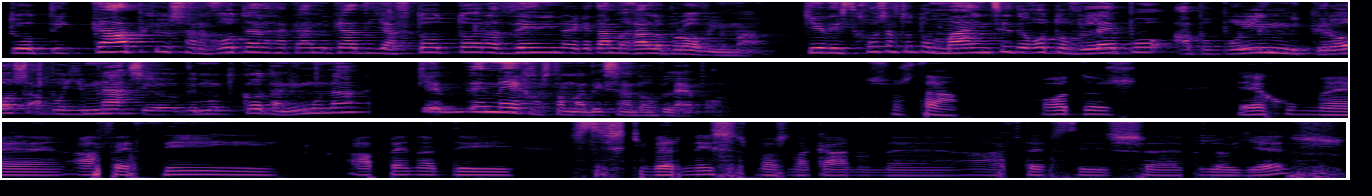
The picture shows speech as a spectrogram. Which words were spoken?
του ότι κάποιος αργότερα θα κάνει κάτι γι' αυτό, τώρα δεν είναι αρκετά μεγάλο πρόβλημα. Και δυστυχώς αυτό το mindset εγώ το βλέπω από πολύ μικρός, από γυμνάσιο, δημοτικό όταν ήμουνα και δεν έχω σταματήσει να το βλέπω. Σωστά. Όντως έχουμε αφαιθεί απέναντι στις κυβερνήσεις μας να κάνουν αυτές τις επιλογές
